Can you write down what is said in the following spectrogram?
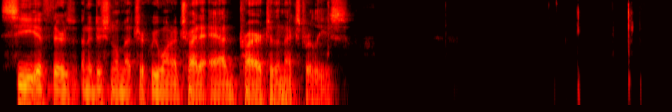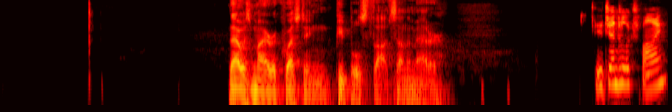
see if there's an additional metric we want to try to add prior to the next release. That was my requesting people's thoughts on the matter. The agenda looks fine.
